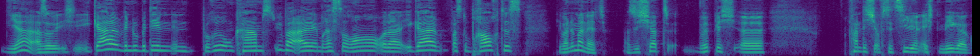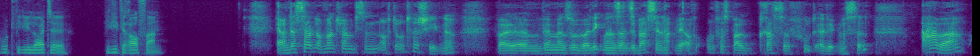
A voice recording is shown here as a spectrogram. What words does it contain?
ja, also ich, egal, wenn du mit denen in Berührung kamst, überall im Restaurant oder egal, was du brauchtest, die waren immer nett. Also ich hatte wirklich, äh, fand ich auf Sizilien echt mega gut, wie die Leute, wie die drauf waren. Ja, und das ist halt auch manchmal ein bisschen auch der Unterschied, ne? Weil, ähm, wenn man so überlegt, man in San Sebastian hatten wir auch unfassbar krasse Food-Erlebnisse. Aber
